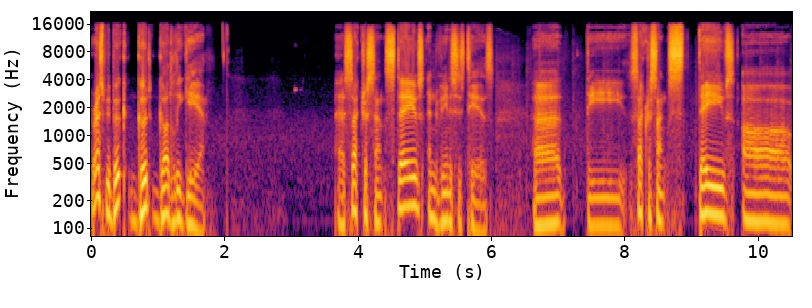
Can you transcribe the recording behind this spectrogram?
a recipe book, Good Godly Gear. Uh, Sacrosanct Staves and Venus's Tears. Uh, the Sacrosanct Staves are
